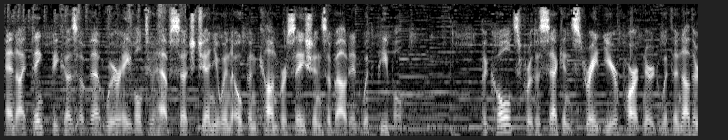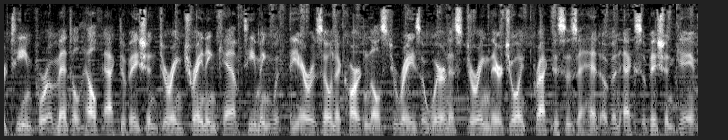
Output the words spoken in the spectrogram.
And I think because of that we're able to have such genuine open conversations about it with people. The Colts for the second straight year partnered with another team for a mental health activation during training camp teaming with the Arizona Cardinals to raise awareness during their joint practices ahead of an exhibition game.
